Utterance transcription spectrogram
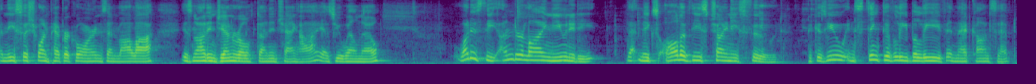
And these Sichuan peppercorns and mala is not in general done in Shanghai, as you well know. What is the underlying unity that makes all of these Chinese food because you instinctively believe in that concept.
